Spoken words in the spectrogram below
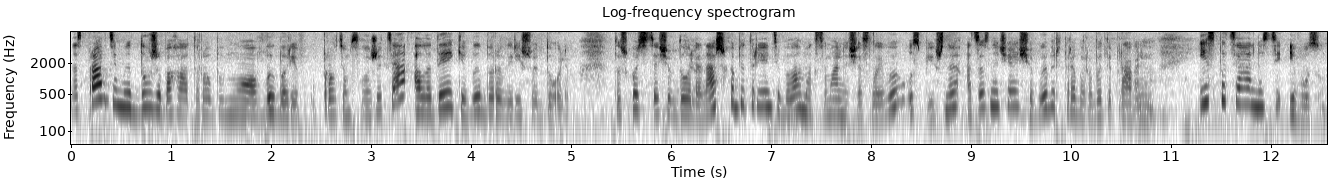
Насправді ми дуже багато робимо виборів протягом свого життя, але деякі вибори вирішують долю. Тож хочеться, щоб доля наших абітурієнтів була максимально щасливою, успішною, а це означає, що вибір треба робити правильно і спеціальності, і вузу.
